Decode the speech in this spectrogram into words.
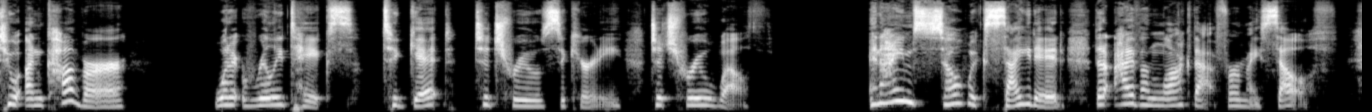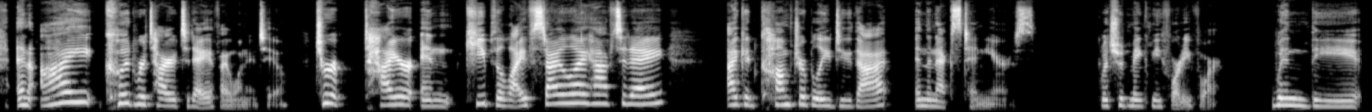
to uncover what it really takes to get to true security, to true wealth. And I am so excited that I've unlocked that for myself. And I could retire today if I wanted to. To retire and keep the lifestyle I have today, I could comfortably do that in the next 10 years, which would make me 44. When the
